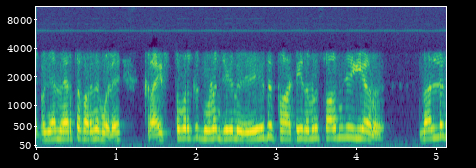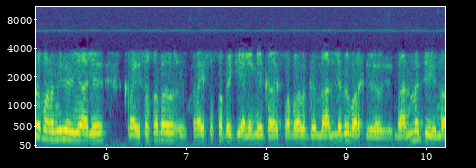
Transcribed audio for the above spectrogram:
ഇപ്പൊ ഞാൻ നേരത്തെ പറഞ്ഞ പോലെ ക്രൈസ്തവർക്ക് ഗുണം ചെയ്യുന്ന ഏത് പാർട്ടിയും നമ്മൾ സ്വാഗതം ചെയ്യുകയാണ്. നല്ലത് പറഞ്ഞു കഴിഞ്ഞാൽ ക്രൈസ്തവ സഭ ക്രൈസ്തവ സഭയ്ക്ക് അല്ലെങ്കിൽ ക്രൈസ്തവ സഭകൾക്ക് നല്ലത് നന്മ ചെയ്യുന്ന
